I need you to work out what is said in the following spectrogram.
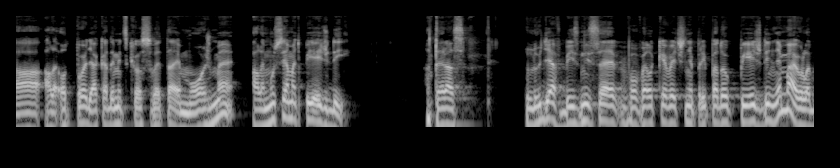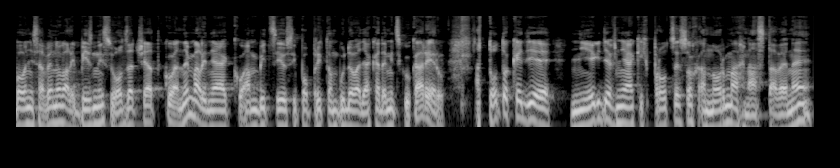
a, ale odpoveď akademického sveta je môžeme, ale musia mať PhD. A teraz ľudia v biznise vo veľkej väčšine prípadov PhD nemajú, lebo oni sa venovali biznisu od začiatku a nemali nejakú ambíciu si popri tom budovať akademickú kariéru. A toto, keď je niekde v nejakých procesoch a normách nastavené,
